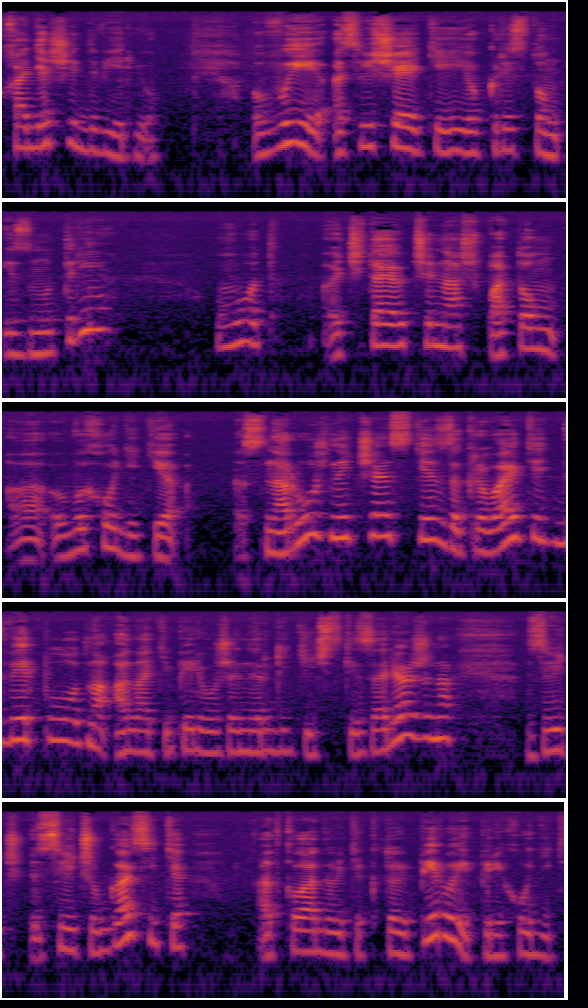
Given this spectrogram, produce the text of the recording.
входящей дверью. Вы освещаете ее крестом изнутри, вот, читаючи наш, потом э, выходите с наружной части, закрываете дверь плотно, она теперь уже энергетически заряжена, свеч, свечу гасите, откладываете к той первой и переходите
